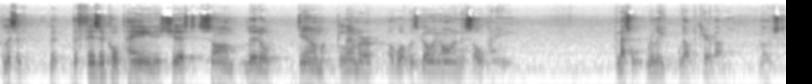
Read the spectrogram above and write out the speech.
But listen, the, the physical pain is just some little dim glimmer of what was going on in the soul pain. And that's what really we ought to care about most.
